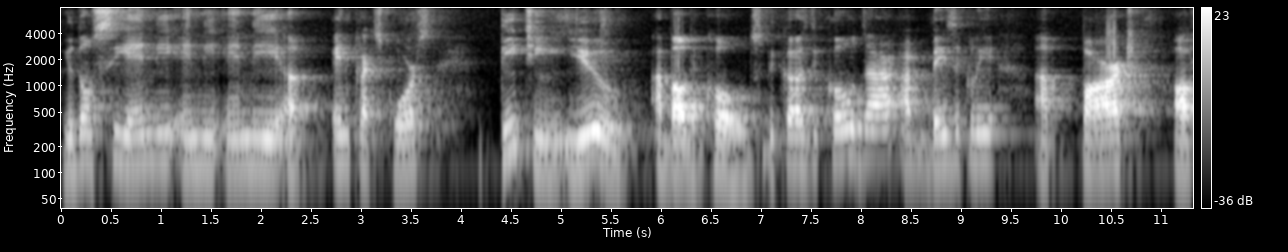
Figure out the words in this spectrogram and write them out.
You don't see any any any uh, NCLEX course teaching you about the codes because the codes are, are basically a part of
